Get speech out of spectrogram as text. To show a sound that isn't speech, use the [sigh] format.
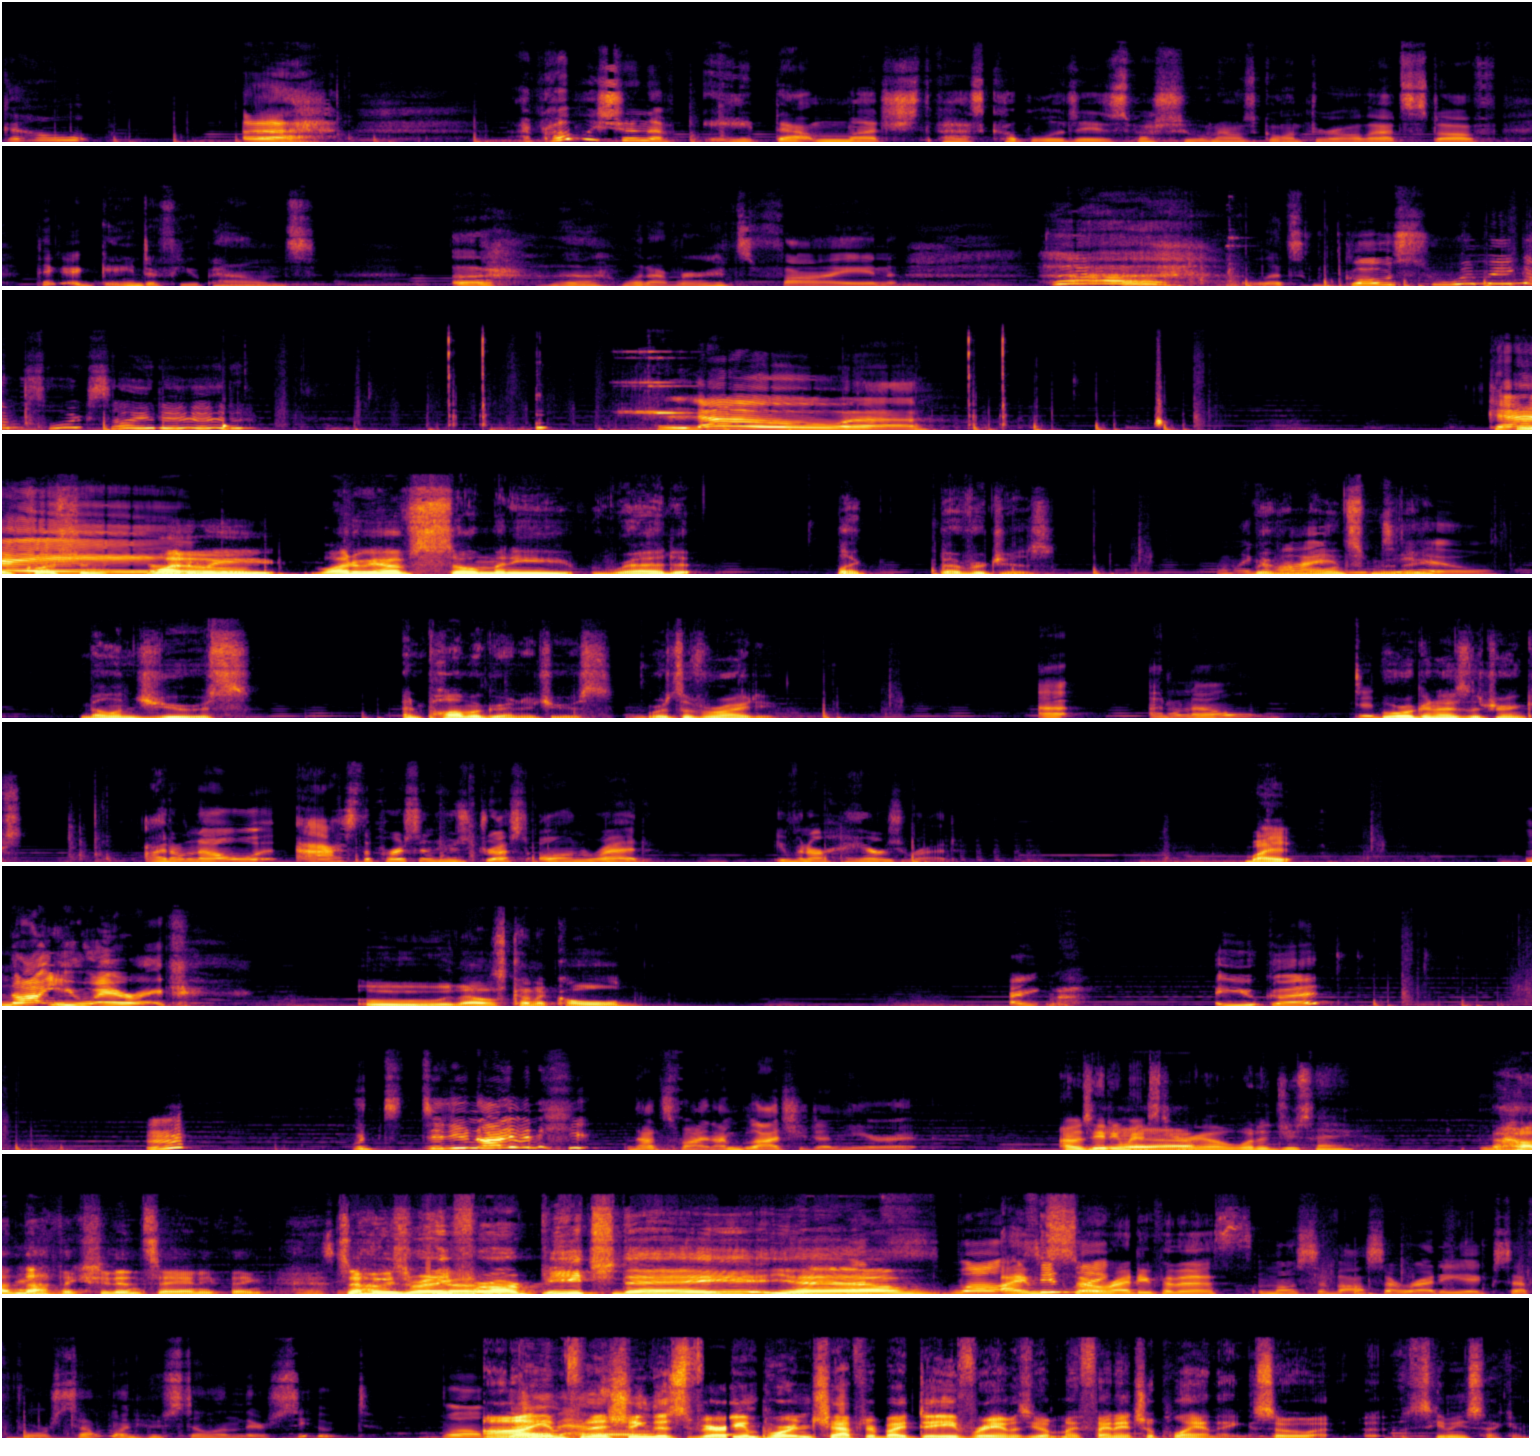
go. Ugh. I probably shouldn't have ate that much the past couple of days, especially when I was going through all that stuff. I think I gained a few pounds. Ugh, uh, whatever, it's fine. [sighs] Let's go swimming. I'm so excited. Hello. Hey, question. Why do we why do we have so many red like beverages? Oh my We have a god, melon we smoothie. do. Melon juice and pomegranate juice. Where's the variety? Uh, I don't know. Did Who organized the drinks? I don't know. Ask the person who's dressed all in red. Even our hair's red. What? Not you, Eric. [laughs] Ooh, that was kind of cold. Are you, are you good? Hmm? Did you not even hear? That's fine. I'm glad she didn't hear it. I was eating my cereal. What did you say? [laughs] Ah, nothing. She didn't say anything. I didn't say So who's ready for our beach day? Yeah. Let's- well, I'm so like ready for this. most of us are ready, except for someone who's still in their suit. Well, I am Beth. finishing this very important chapter by Dave Ramsey about my financial planning. So uh, just give me a second.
